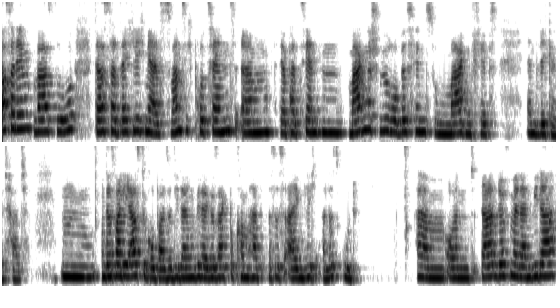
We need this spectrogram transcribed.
Außerdem war es so, dass tatsächlich mehr als 20 Prozent ähm, der Patienten Magengeschwüre bis hin zu Magenkrebs entwickelt hat. Mm, und das war die erste Gruppe, also die dann wieder gesagt bekommen hat, es ist eigentlich alles gut. Ähm, und da dürfen wir dann wieder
